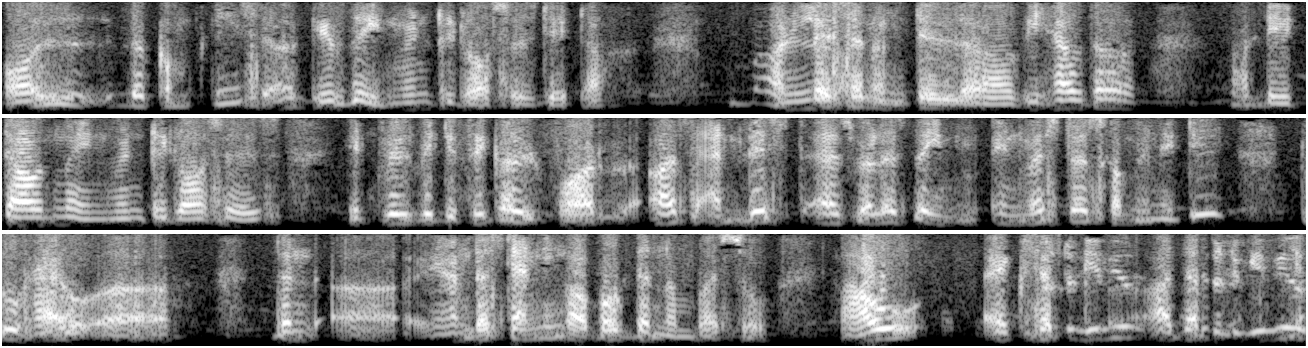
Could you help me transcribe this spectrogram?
all the companies uh, give the inventory losses data. Unless and until uh, we have the data on the inventory losses, it will be difficult for us analysts as well as the in investors community to have uh, the uh, understanding about the numbers. So how except so to give you other so to give you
